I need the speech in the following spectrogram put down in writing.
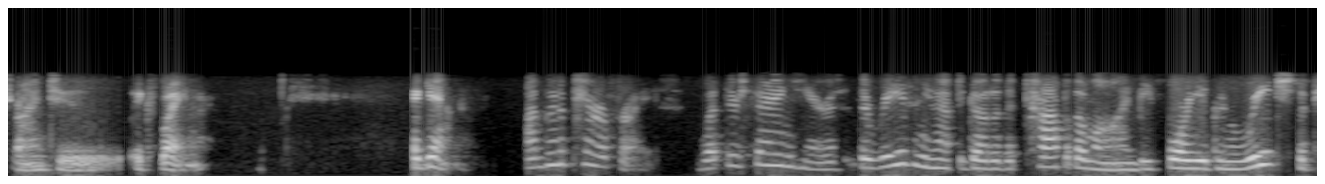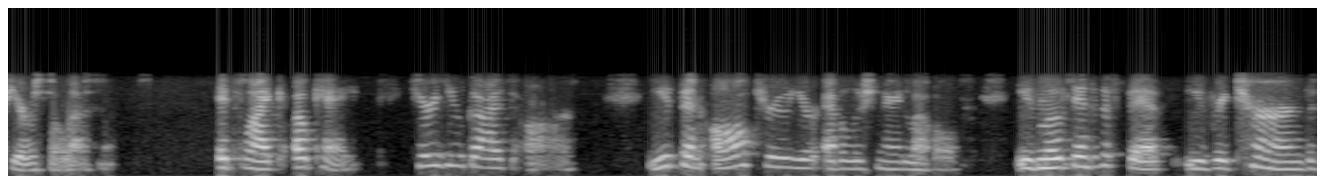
trying to explain. Again, I'm going to paraphrase. What they're saying here is the reason you have to go to the top of the line before you can reach the pure soul essence. It's like, okay, here you guys are. You've been all through your evolutionary levels. You've moved into the fifth. You've returned.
